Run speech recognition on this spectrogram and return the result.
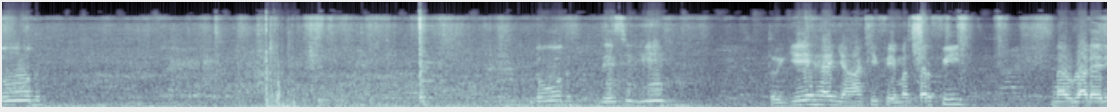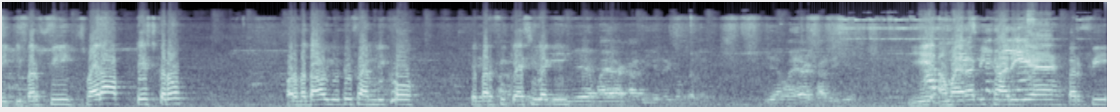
दूध। दूध, देसी घी। तो ये है यहाँ की फ़ेमस बर्फ़ी, नरुला डेयरी की बर्फ़ी। स्मैरा आप टेस्ट करो और बताओ यूट्यूब फैमिली को। कि बर्फ़ी कैसी लगी? ये हमारा खा रही है देखो पहले। ये हमारा खा रही है। ये हमारा भी खा रही है? Barfi.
